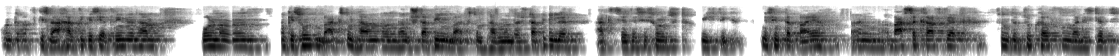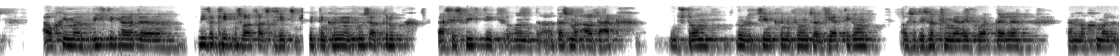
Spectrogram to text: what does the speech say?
und, und das Nachhaltige sehr drinnen haben, wollen wir einen gesunden Wachstum haben und einen stabilen Wachstum haben und eine stabile Aktie. Das ist uns wichtig. Wir sind dabei, ein Wasserkraftwerk zum Dazukaufen, weil das jetzt auch immer wichtiger. Der Lieferketten-Sorgfaltsgesetz mit dem grünen Fußabdruck, das ist wichtig und äh, dass wir autark Strom produzieren können für unsere Fertigung. Also das hat schon mehrere Vorteile. Dann nochmal,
